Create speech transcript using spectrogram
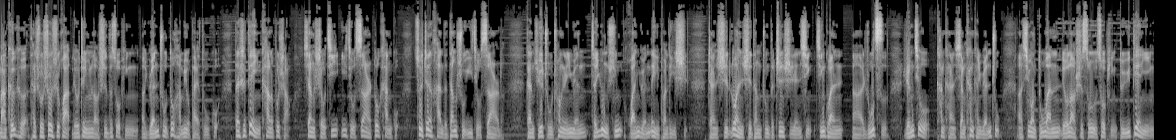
马可可他说：“说实话，刘震云老师的作品，呃，原著都还没有拜读过，但是电影看了不少，像《手机》《一九四二》都看过。最震撼的当属《一九四二》了，感觉主创人员在用心还原那一段历史，展示乱世当中的真实人性。尽管啊如此，仍旧看看想看看原著啊，希望读完刘老师所有作品，对于电影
